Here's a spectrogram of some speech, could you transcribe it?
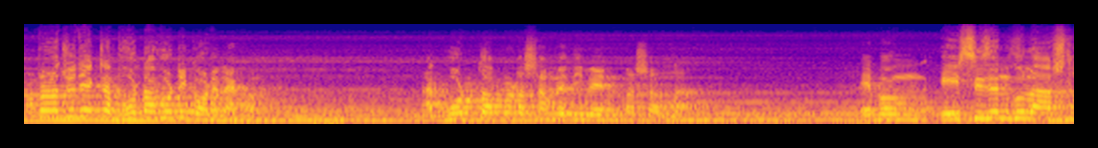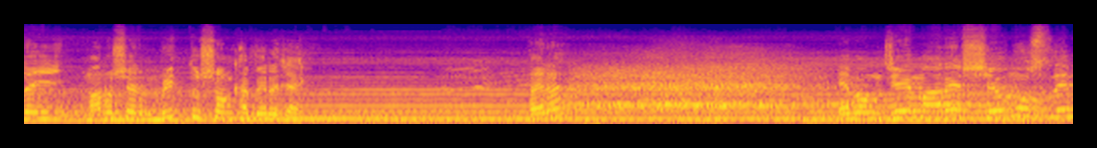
আপনারা যদি একটা ভোটাভুটি করেন এখন, আর ভোট তো আপনারা সামনে দিবেন মাসাল্লাহ এবং এই সিজনগুলো আসলেই মানুষের মৃত্যুর সংখ্যা বেড়ে যায়। তাই না? এবং যে মারে সেও মুসলিম,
